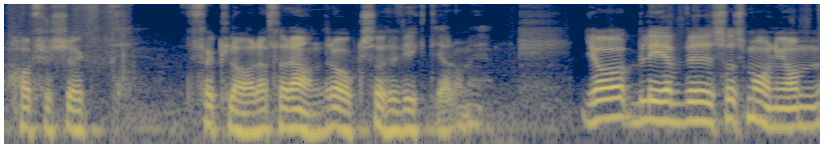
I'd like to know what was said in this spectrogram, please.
har försökt förklara för andra också hur viktiga de är. Jag blev eh, så småningom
